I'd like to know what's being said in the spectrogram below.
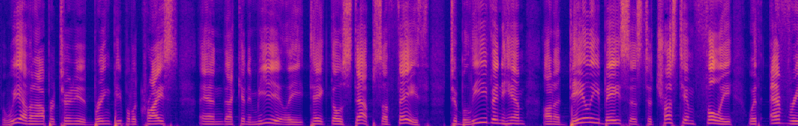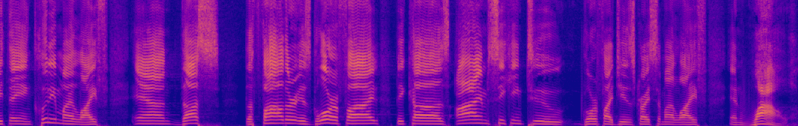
But we have an opportunity to bring people to Christ and that can immediately take those steps of faith to believe in Him on a daily basis, to trust Him fully with everything, including my life. And thus, the Father is glorified because I'm seeking to glorify Jesus Christ in my life. And wow,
